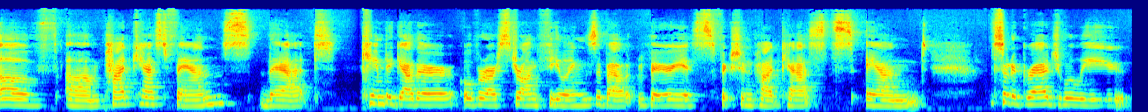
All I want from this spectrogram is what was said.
of um, podcast fans that came together over our strong feelings about various fiction podcasts and sort of gradually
